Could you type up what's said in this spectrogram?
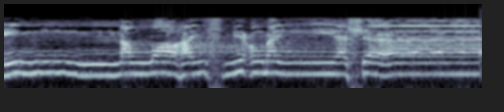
ان الله يسمع من يشاء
